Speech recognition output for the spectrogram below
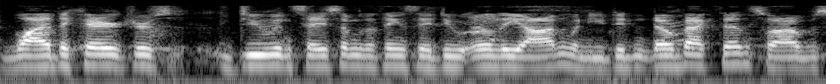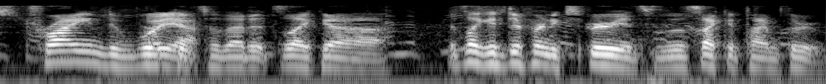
why the characters do and say some of the things they do early on when you didn't know back then. So I was trying to work Oh, yeah. it so that it's like a it's like a different experience the second time through.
